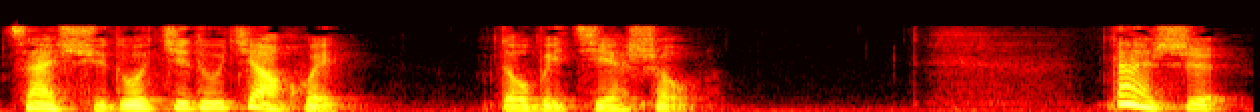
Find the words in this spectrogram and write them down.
在许多基督教会都被接受了，但是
